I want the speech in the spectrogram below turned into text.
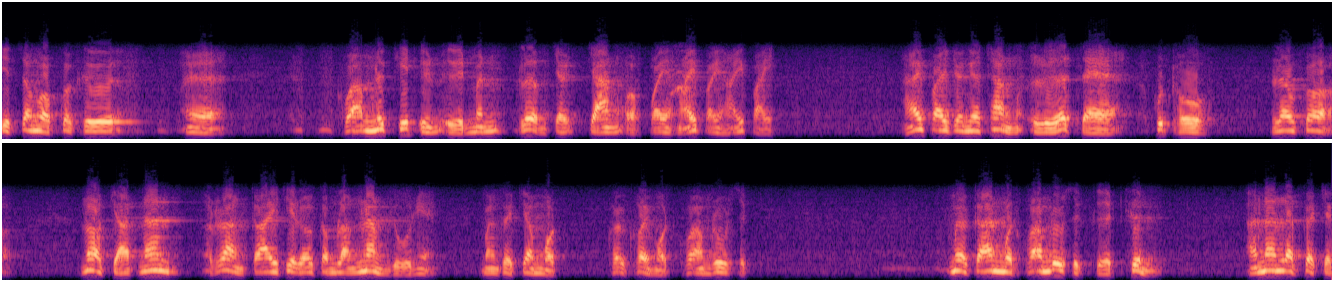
จิตสงบก็คือ ความนึกคิดอื่น ๆ มันเริ่มจะจางออกไปหายไปหายไป หายไปจนกระทั่งเหลือแต่พุทโธ แล้วก็นอกจากนั้นร่างกายที่เรากำลังนั่งอยู่เนี่ย มันก็จะหมด ค่อยๆหมดความรู้สึก เมื่อการหมดความรู้สึกเกิดขึ้น อันนั้นแล้วก็จะ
